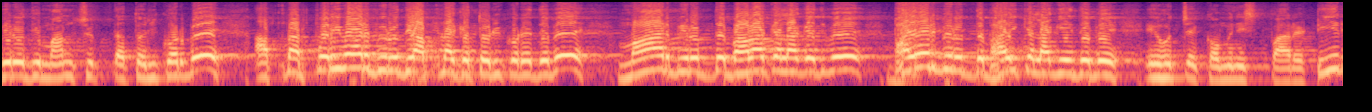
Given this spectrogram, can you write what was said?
বিরোধী মানসিকতা তৈরি করবে, আপনার পরিবার বিরোধী আপনাকে তৈরি করে দেবে, মার বিরুদ্ধে বাবাকে লাগিয়ে দেবে, ভাইয়ের বিরুদ্ধে ভাইকে লাগিয়ে দেবে, এ হচ্ছে কমিউনিস্ট পার্টির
